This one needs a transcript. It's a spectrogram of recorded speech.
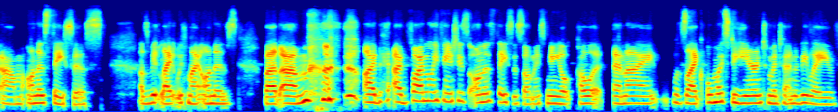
um, honors thesis. I was a bit late with my honors, but um, I'd I'd finally finished this honors thesis on this New York poet, and I was like almost a year into maternity leave,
